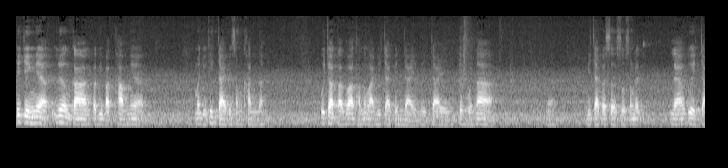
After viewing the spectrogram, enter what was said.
ที่จริงเนี่ยเรื่องการปฏิบัติธรรมเนี่ยมันอยู่ที่ใจเป็นสำคัญนะผู้เจ้าตรัสว่าทำทั้งหลายมีใจเป็นใหญ่ มีใจเป็นหัวหน้า มีใจประเสริฐสุดสำเร็จแล้วด้วยใจ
